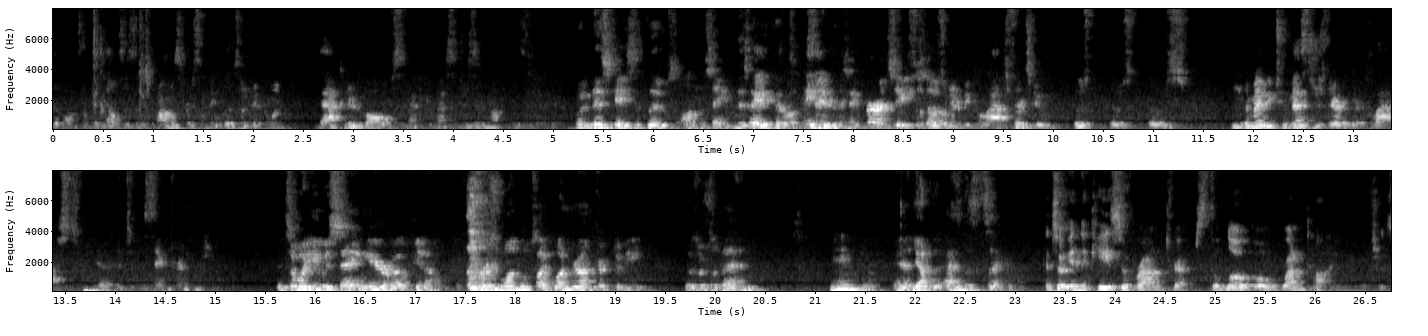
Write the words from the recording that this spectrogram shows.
live on something else? Is it a promise for something that lives on a different one? That could involve some extra messages that are not visible here. But in this case, it lives on the same, In this case, they're on the same the thing. same currency, So so. those are going to be collapsed into those those those. Mhm. There might be two messages there, but they're collapsed uh, into the same transmission. And so what he was saying here of, you know, the first one looks like one round trip to me, because there's a then, you know, and Yeah. as does the second one. And so in the case of round trips, the local runtime, which is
